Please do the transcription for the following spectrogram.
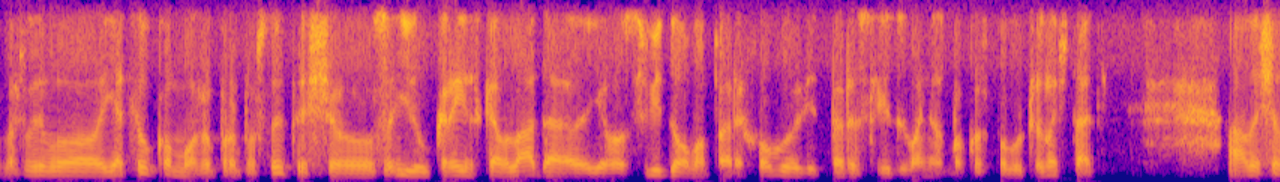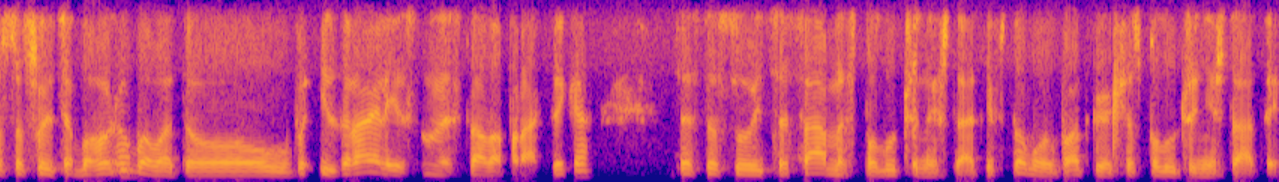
Можливо, я цілком можу пропустити, що і українська влада його свідомо переховує від переслідування з боку Сполучених Штатів. Але що стосується Боголюбова, то в Ізраїлі існує стала практика. Це стосується саме Сполучених Штатів, в тому випадку, якщо Сполучені Штати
